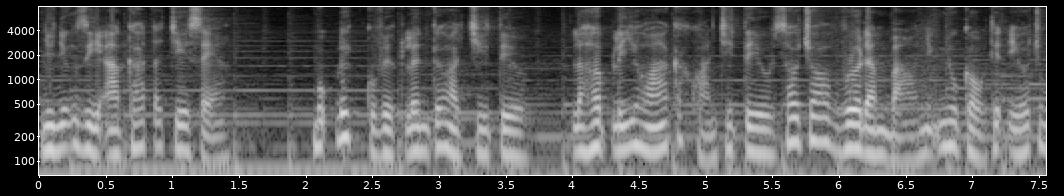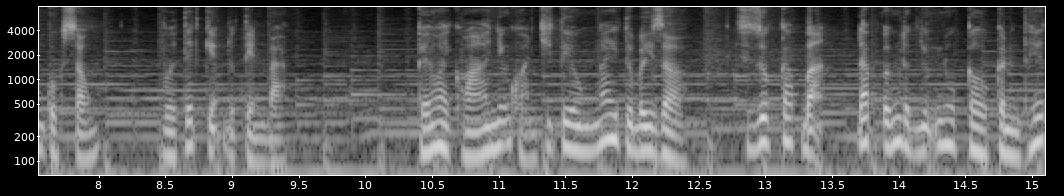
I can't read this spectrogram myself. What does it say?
như những gì Akat đã chia sẻ, mục đích của việc lên kế hoạch chi tiêu là hợp lý hóa các khoản chi tiêu sao cho vừa đảm bảo những nhu cầu thiết yếu trong cuộc sống, vừa tiết kiệm được tiền bạc. Kế hoạch hóa những khoản chi tiêu ngay từ bây giờ sẽ giúp các bạn đáp ứng được những nhu cầu cần thiết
